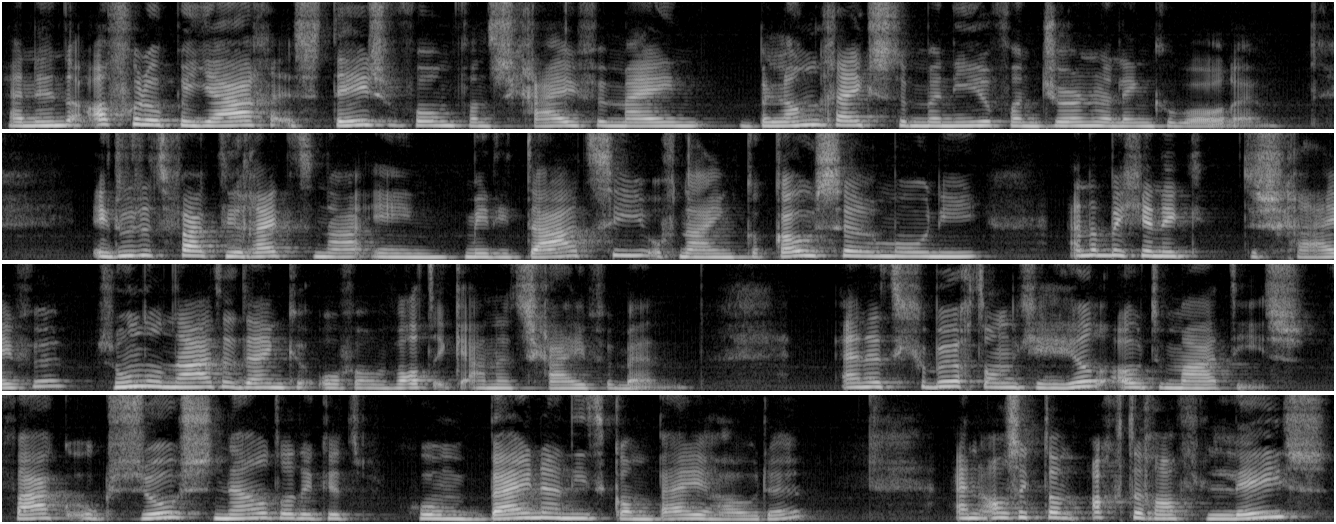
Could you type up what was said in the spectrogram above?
En in de afgelopen jaren is deze vorm van schrijven mijn belangrijkste manier van journaling geworden. Ik doe dit vaak direct na een meditatie of na een cacao-ceremonie en dan begin ik te schrijven zonder na te denken over wat ik aan het schrijven ben. En het gebeurt dan geheel automatisch. Vaak ook zo snel dat ik het gewoon bijna niet kan bijhouden. En als ik dan achteraf lees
